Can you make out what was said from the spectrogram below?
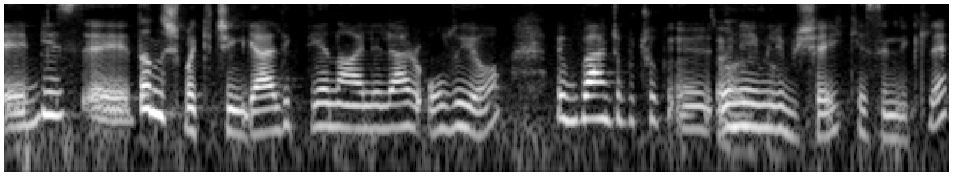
e, biz e, danışmak için geldik diyen aileler oluyor ve bence bu çok e, önemli bir şey kesinlikle.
